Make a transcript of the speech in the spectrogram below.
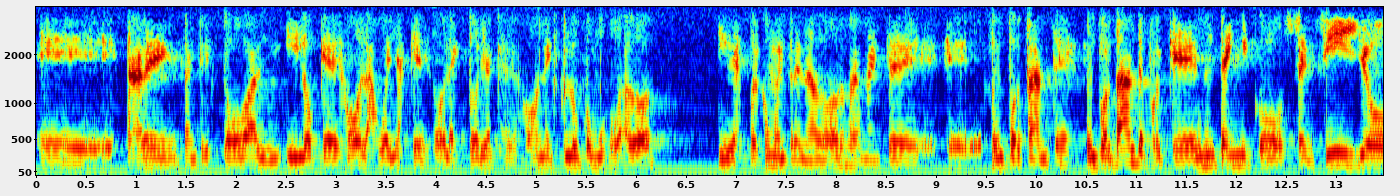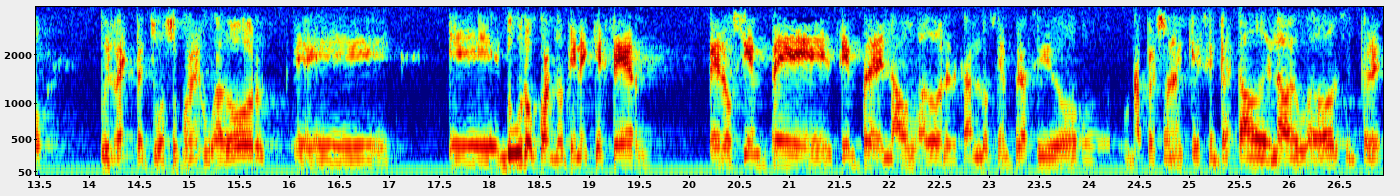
eh, estar en San Cristóbal y, lo que dejó, las huellas que dejó, la historia que dejó en el club como jugador y después como entrenador realmente eh, fue importante. Fue importante porque es un técnico sencillo, muy respetuoso con el jugador, eh, eh, duro cuando tiene que ser, pero siempre siempre del lado jugador. Carlos siempre ha sido una persona que siempre ha estado del lado del jugador, siempre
